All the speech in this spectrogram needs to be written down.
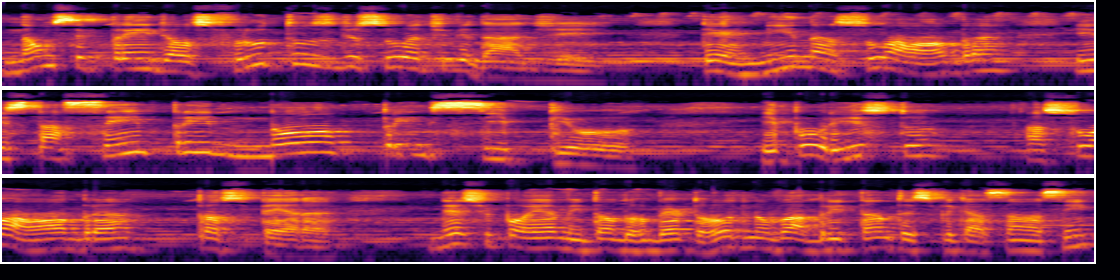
Não se prende aos frutos de sua atividade. Termina a sua obra e está sempre no princípio. E por isto a sua obra prospera. Neste poema, então, do Roberto Rodo, não vou abrir tanta explicação assim,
